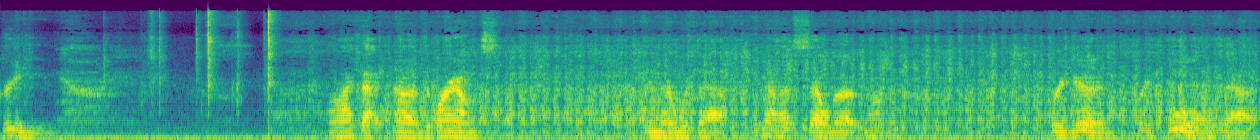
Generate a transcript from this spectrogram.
Pretty. I like that, uh, the browns in there with that. Yeah, that's sealed up. Pretty good. Pretty cool. Look at that.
